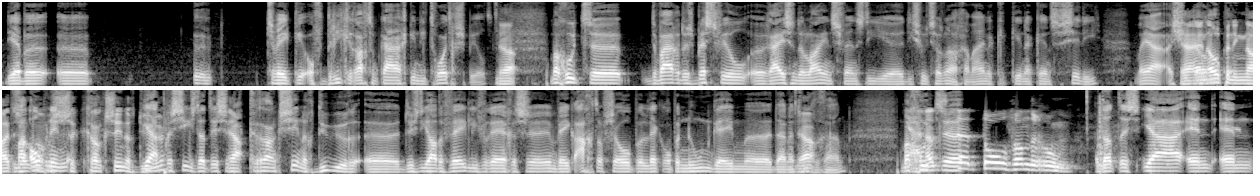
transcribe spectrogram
die hebben twee keer of drie keer achter elkaar eigenlijk in Detroit gespeeld. Ja. Maar goed, uh, er waren dus best veel uh, reizende Lions-fans die, uh, die zoiets hadden. Nou, gaan we eindelijk een keer naar Kansas City. Maar ja, als je Ja, dan, en opening night is maar ook opening- nog eens eh, krankzinnig duur. Ja, precies. Dat is Ja. krankzinnig duur. Uh, dus die hadden veel liever ergens uh, een week acht of zo op, lekker op een noon game uh, daar naartoe Ja. gegaan. Maar ja, goed, dat is eh, de tol van de roem. dat is, ja, en, en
